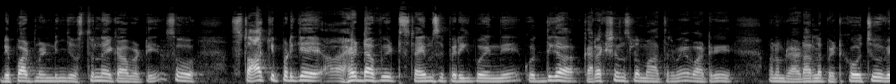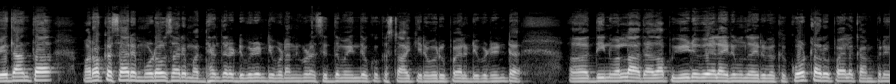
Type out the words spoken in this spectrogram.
డిపార్ట్మెంట్ నుంచి వస్తున్నాయి కాబట్టి. సో స్టాక్ ఇప్పటికే అహెడ్ ఆఫ్ ఇట్స్ టైమ్స్ పెరిగిపోయింది. కొద్దిగా కరెక్షన్స్లో మాత్రమే వాటిని మనం రాడార్లో పెట్టుకోవచ్చు. వేదాంత మరొకసారి మూడవసారి మధ్యంతర డివిడెంట్ ఇవ్వడానికి కూడా సిద్ధమైంది. ఒక్కొక్క స్టాక్ ఇరవై రూపాయల డివిడెంట్ దీనివల్ల దాదాపు ఏడు వేల ఎనిమిది వందల ఇరవై ఒక కోట్ల రూపాయల కంపెనీ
